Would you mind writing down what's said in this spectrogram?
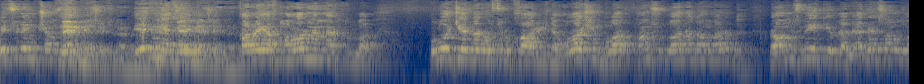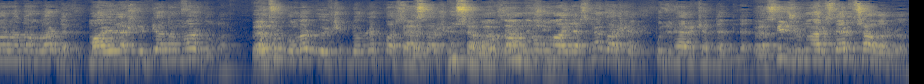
Heç bir imkan Verməyəcəklər. Verməyəcəklər. Qara yaxmalarla məşğullar. Blogerlər oturub xaricdə. Onlar kim? Bunlar hansı bunların adamlarıdır? Ramiz Mehdiyevlər, Əli Həsənovların adamlarıdır. Maliyyələşdirdiyi adamlardır onlar. Bəs- oturub onlar ölkə dövlət başçısına qarşı, bu səbəbdəndir ki- ailəsinə qarşı bu cür hərəkətdədirlər. Bəs- Biz jurnalistləri çağırırıq.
